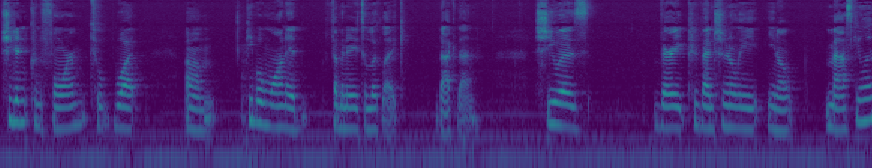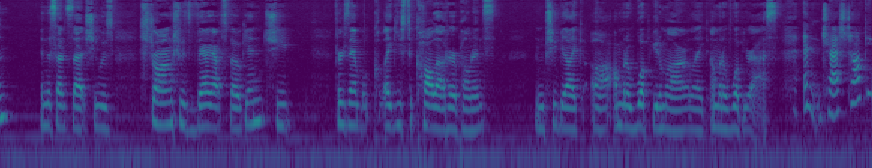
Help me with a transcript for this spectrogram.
she didn't conform to what um, people wanted femininity to look like back then. She was very conventionally, you know, masculine in the sense that she was strong, she was very outspoken. She, for example, like used to call out her opponents. And she'd be like, oh, "I'm gonna whoop you tomorrow. Like, I'm gonna whoop your ass." And trash talking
